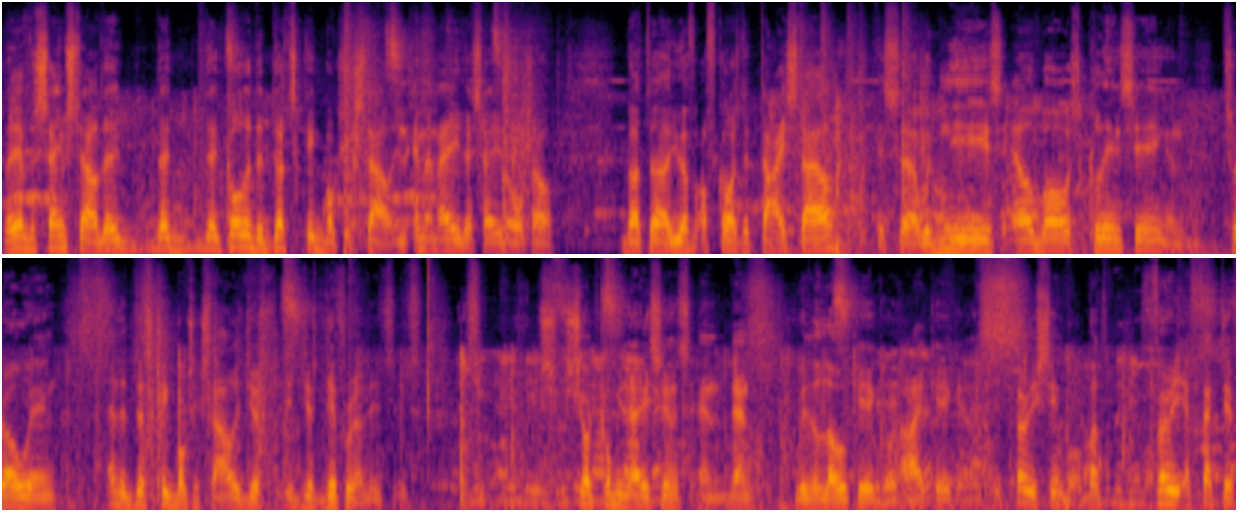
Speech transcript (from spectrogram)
they have the same style. They, they, they call it the Dutch kickboxing style. In MMA they say it also. But uh, you have, of course, the Thai style. It's uh, with knees, elbows, clinching and throwing. And the Dutch kickboxing style is just, it's just different. It's, it's, short combinations and then with a low kick or high kick. And it's, it's very simple, but very effective.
